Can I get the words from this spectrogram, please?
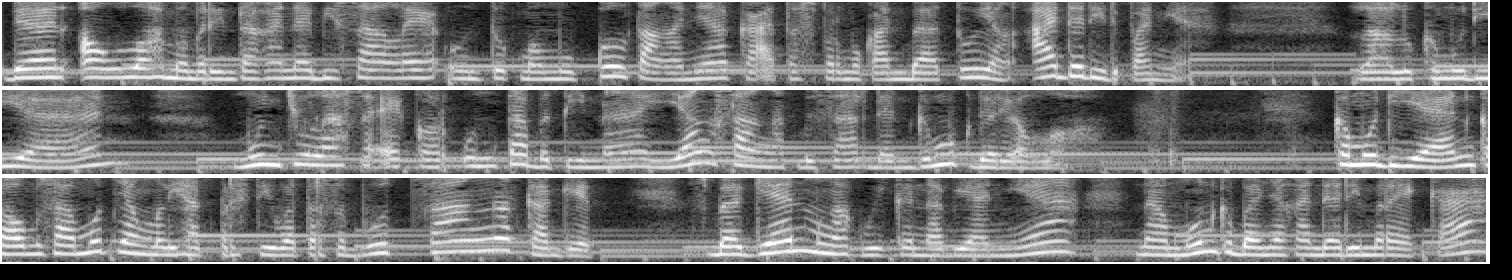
Dan Allah memerintahkan Nabi Saleh untuk memukul tangannya ke atas permukaan batu yang ada di depannya. Lalu kemudian muncullah seekor unta betina yang sangat besar dan gemuk dari Allah. Kemudian kaum Samud yang melihat peristiwa tersebut sangat kaget. Sebagian mengakui kenabiannya, namun kebanyakan dari mereka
